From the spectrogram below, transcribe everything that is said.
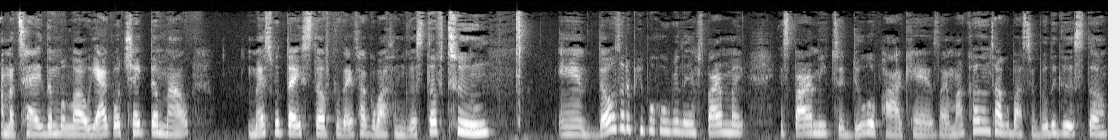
I'm gonna tag them below. Y'all go check them out. Mess with their stuff because they talk about some good stuff too. And those are the people who really inspire me inspire me to do a podcast. Like my cousin talk about some really good stuff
